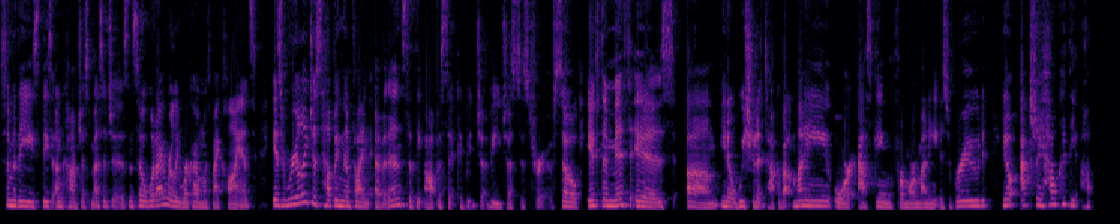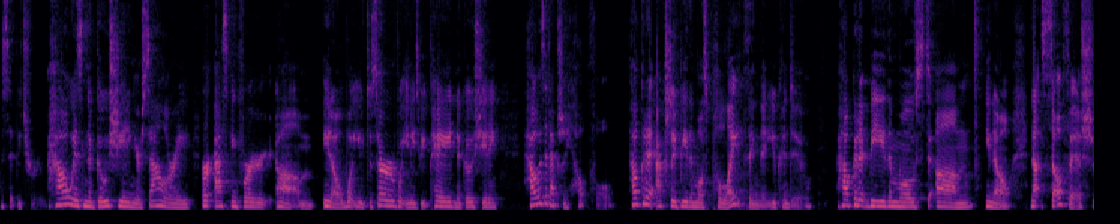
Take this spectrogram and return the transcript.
some of these these unconscious messages. And so what I really work on with my clients is really just helping them find evidence that the opposite could be, ju- be just as true. So if the myth is, um, you know, we shouldn't talk about money or asking for more money is rude, you know, actually, how could the opposite be true? How is negotiating your salary or asking for, um, you know, what you deserve, what you need to be paid, negotiating, how is it actually helpful? How could it actually be the most polite thing that you can do? How could it be the most um you know not selfish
